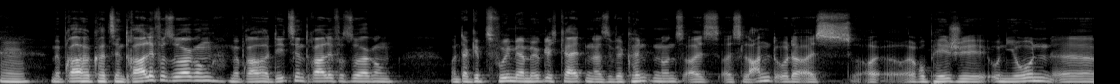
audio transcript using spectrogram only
Mhm. Wir brauchen keine zentrale Versorgung, wir brauchen eine dezentrale Versorgung. Und da gibt es viel mehr Möglichkeiten. Also wir könnten uns als, als Land oder als Europäische Union äh,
